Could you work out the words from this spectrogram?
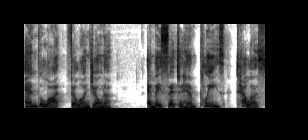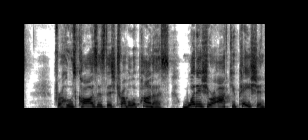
and the lot fell on Jonah. And they said to him, Please tell us, for whose cause is this trouble upon us? What is your occupation?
